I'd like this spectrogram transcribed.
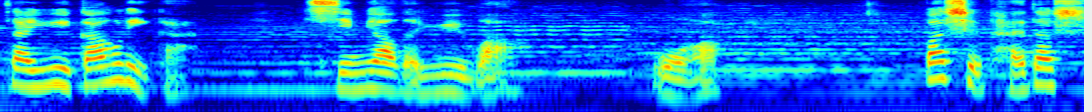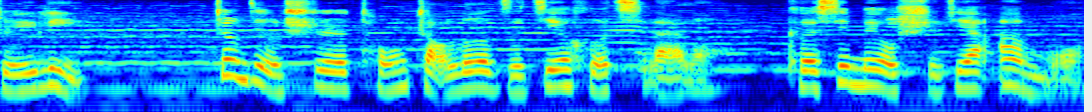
在浴缸里干。奇妙的欲望。我把水排到水里，正经是同找乐子结合起来了。可惜没有时间按摩。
